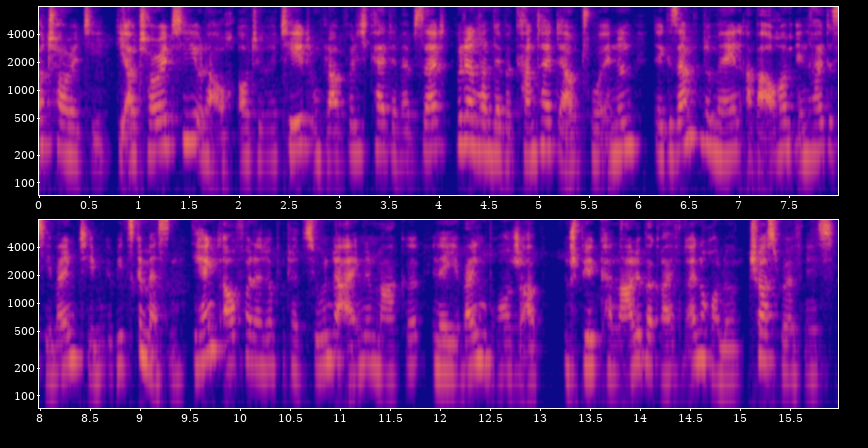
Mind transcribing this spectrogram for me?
Authority. Die Authority oder auch Autorität und Glaubwürdigkeit der Website wird anhand der Bekanntheit der AutorInnen, der gesamten Domain, aber auch am Inhalt des jeweiligen Themengebiets gemessen. Sie hängt auch von der Reputation der eigenen Marke in der jeweiligen Branche ab und spielt kanalübergreifend eine Rolle. Trustworthiness.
